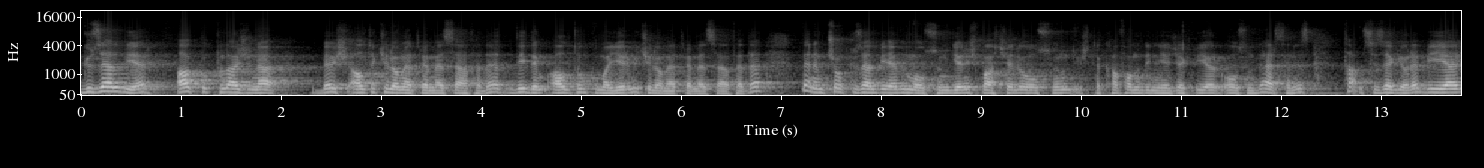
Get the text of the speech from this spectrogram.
Güzel bir yer. Akbuk plajına 5-6 kilometre mesafede, Didim Altınkum'a 20 kilometre mesafede. Benim çok güzel bir evim olsun, geniş bahçeli olsun, işte kafamı dinleyecek bir yer olsun derseniz tam size göre bir yer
